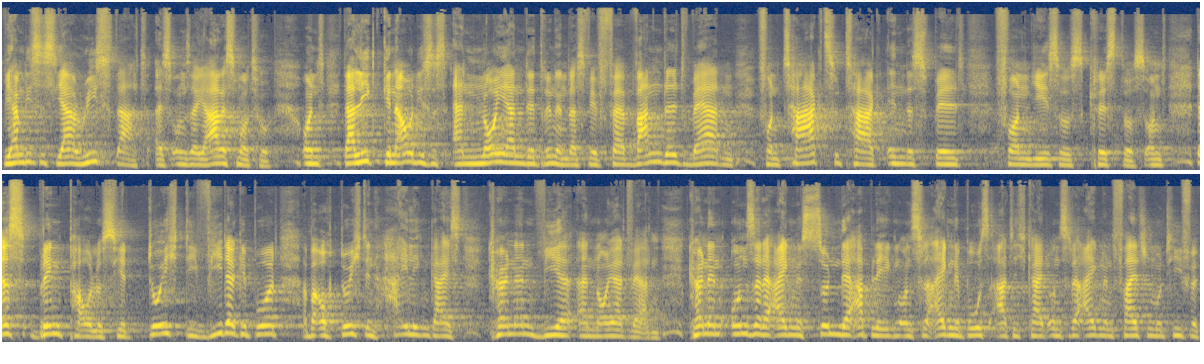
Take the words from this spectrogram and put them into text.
Wir haben dieses Jahr Restart als unser Jahresmotto. Und da liegt genau dieses Erneuernde drinnen, dass wir verwandelt werden von Tag zu Tag in das Bild von Jesus Christus. Und das bringt Paulus hier durch die Wiedergeburt, aber auch durch den Heiligen Geist können wir erneuert werden, können unsere eigene Sünde ablegen, unsere eigene Bosartigkeit, unsere eigenen falschen Motive,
